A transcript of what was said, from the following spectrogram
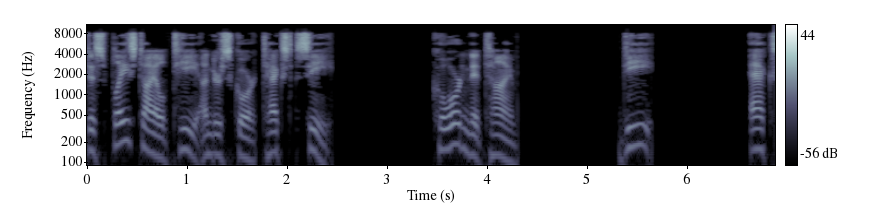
display style t underscore text c coordinate time d x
